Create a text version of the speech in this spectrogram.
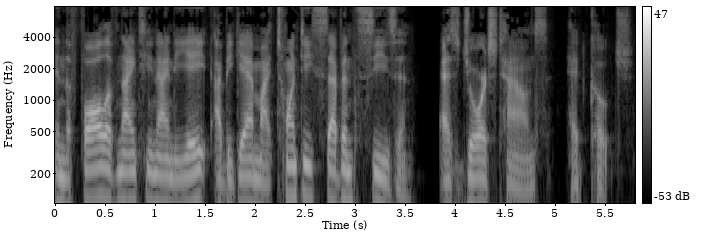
in the fall of 1998, I began my 27th season as Georgetown's head coach.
